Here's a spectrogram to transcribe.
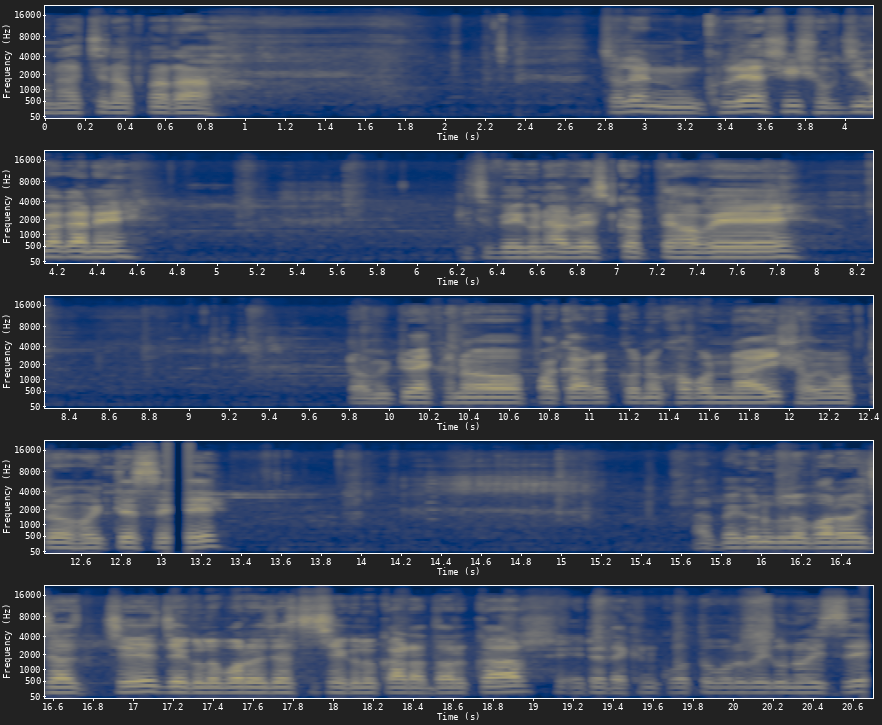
মনে হচ্ছেন আপনারা চলেন ঘুরে আসি সবজি বাগানে। কিছু বেগুন হারভেস্ট করতে হবে। টমেটো এখনও পাকার কোনো খবর নাই, সবেমাত্র হইতেছে। আর বেগুনগুলো বড় হয়ে যাচ্ছে, যেগুলো বড় হয়ে যাচ্ছে সেগুলো কাটা দরকার। এটা দেখেন কত বড় বেগুন হয়েছে।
